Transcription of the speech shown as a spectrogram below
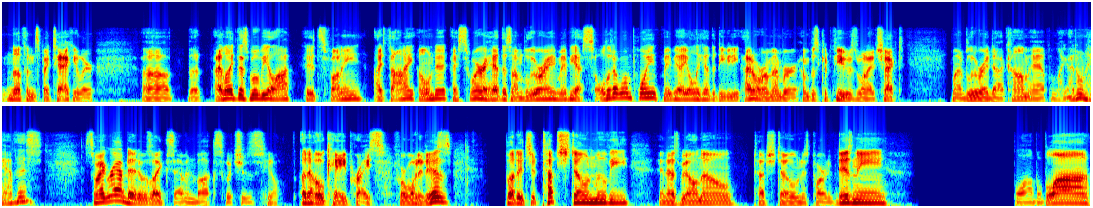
nothing spectacular. Uh, but I like this movie a lot. It's funny. I thought I owned it. I swear I had this on Blu-ray. Maybe I sold it at one point. Maybe I only had the DVD. I don't remember. I was confused when I checked my Blu-ray.com app. I'm like, I don't have this. So I grabbed it. It was like seven bucks, which is you know an okay price for what it is. But it's a Touchstone movie, and as we all know, Touchstone is part of Disney. Blah blah blah.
